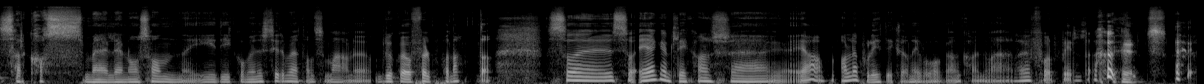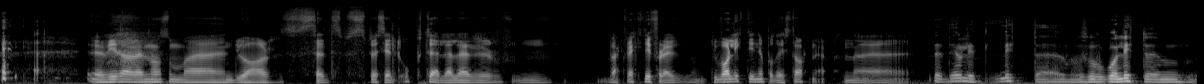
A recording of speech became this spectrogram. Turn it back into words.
sarkasme eller noe sånn i de kommunestyremøtene som jeg nå bruker å følge på nett. Så, så, egentlig kanskje ja, alle politikerne i Vågan kan være forbilder. Vidar, er det noe som eh, du har sett spesielt opp til, eller vært viktig for deg? Du var litt inne på det i starten her, men uh... det, det, er jo litt, litt uh, skal gå litt, um,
